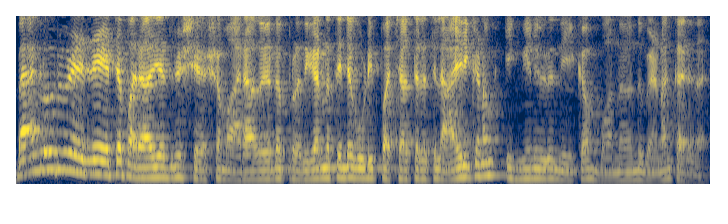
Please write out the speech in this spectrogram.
ബാംഗ്ലൂരുവിനെതിരെ ഏറ്റ പരാജയത്തിന് ശേഷം ആരാധകരുടെ പ്രതികരണത്തിന്റെ കൂടി പശ്ചാത്തലത്തിലായിരിക്കണം ഇങ്ങനെയൊരു നീക്കം വന്നതെന്ന് വേണം കരുതാൻ.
